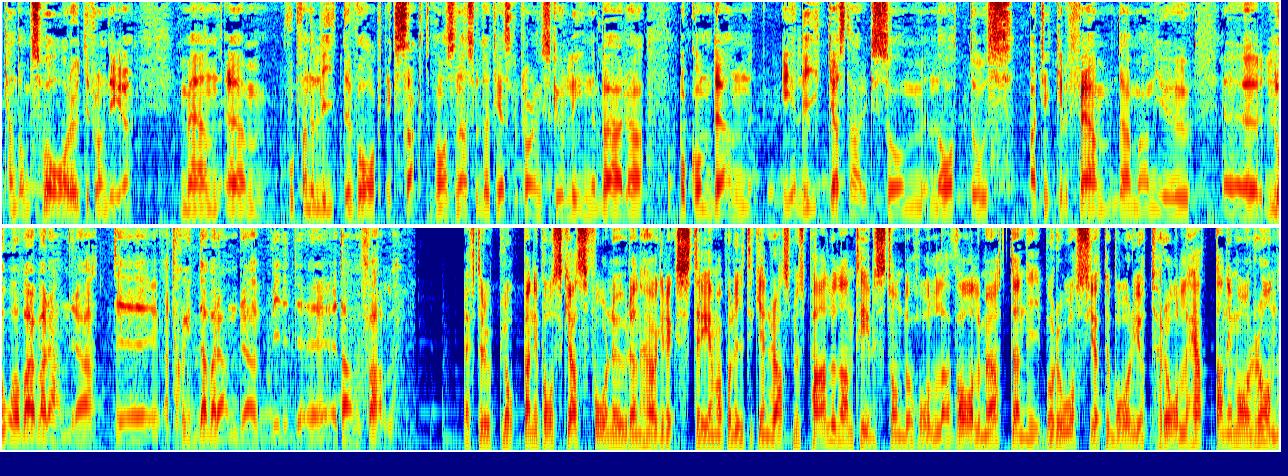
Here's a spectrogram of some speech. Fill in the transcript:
kan de svara utifrån det. Men um, fortfarande lite vagt exakt vad en sån här solidaritetsförklaring skulle innebära och om den är lika stark som NATOs artikel 5 där man ju eh, lovar varandra att, eh, att skydda varandra vid eh, ett anfall. Efter upploppen i påskas får nu den högerextrema politikern Rasmus Paludan tillstånd att hålla valmöten i Borås, Göteborg och Trollhättan imorgon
